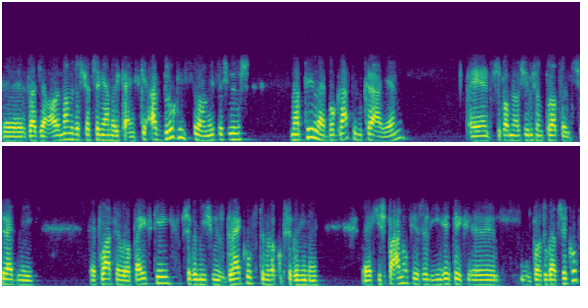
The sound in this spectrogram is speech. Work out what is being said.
e, zadziałały. Mamy doświadczenia amerykańskie, a z drugiej strony jesteśmy już na tyle bogatym krajem, e, przypomnę 80% średniej płacy europejskiej. Przegoniliśmy już Greków, w tym roku przegonimy Hiszpanów, jeżeli tych Portugalczyków.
